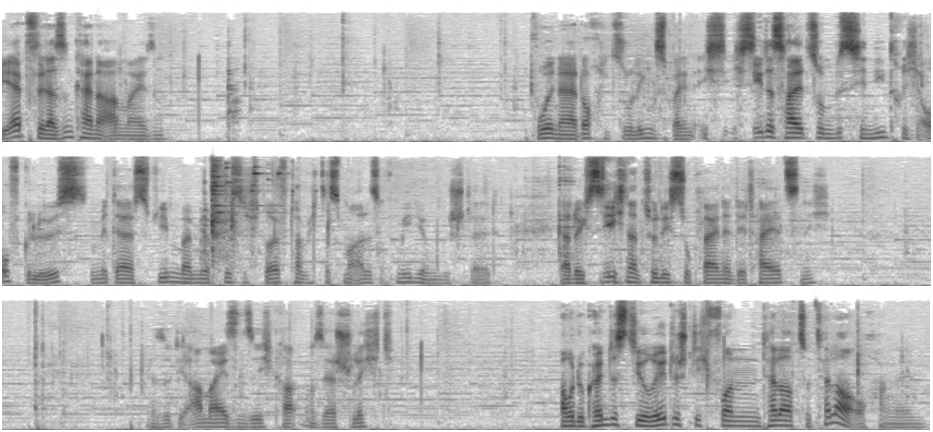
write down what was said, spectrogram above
Die Äpfel, da sind keine Ameisen. Obwohl, naja doch, so links bei den. Ich, ich sehe das halt so ein bisschen niedrig aufgelöst. Damit der Stream bei mir flüssig läuft, habe ich das mal alles auf Medium gestellt. Dadurch sehe ich natürlich so kleine Details nicht. Also die Ameisen sehe ich gerade nur sehr schlecht. Aber du könntest theoretisch dich von Teller zu Teller auch hangeln.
